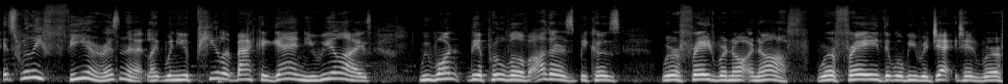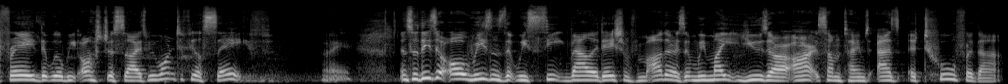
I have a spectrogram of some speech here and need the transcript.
It's really fear, isn't it? Like when you peel it back again, you realize we want the approval of others because we're afraid we're not enough. We're afraid that we'll be rejected. We're afraid that we'll be ostracized. We want to feel safe, right? And so these are all reasons that we seek validation from others, and we might use our art sometimes as a tool for that.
